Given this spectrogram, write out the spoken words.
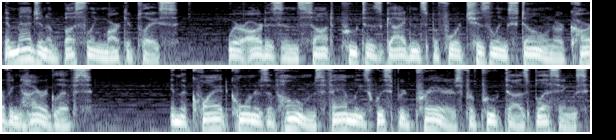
Imagine a bustling marketplace where artisans sought Ptah's guidance before chiseling stone or carving hieroglyphs. In the quiet corners of homes, families whispered prayers for Ptah's blessings,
